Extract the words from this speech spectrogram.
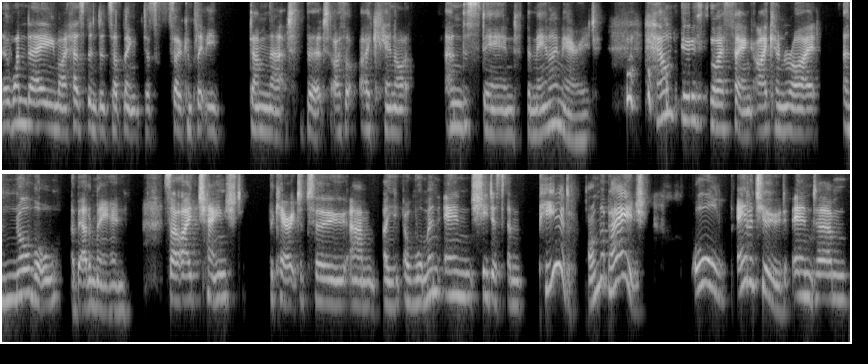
um, one day, my husband did something just so completely dumb that that I thought I cannot understand the man I married. How on earth do I think I can write a novel about a man. So I changed the character to um, a, a, woman, and she just appeared on the page, all attitude and um,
